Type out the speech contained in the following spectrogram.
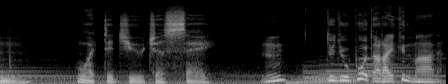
Hmm? What did you just say? ๆอืมอยู่ๆพูดอะไรขึ้นมาน่ะ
